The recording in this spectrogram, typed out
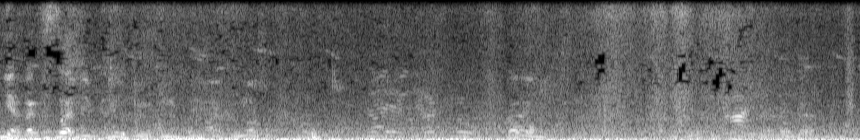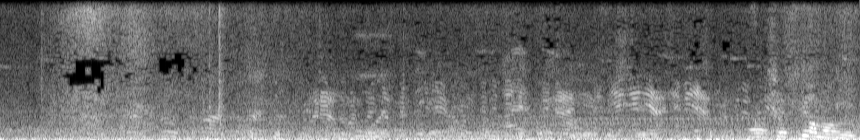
Нет, так сзади бьют, не понимаешь, ты можешь. Колонку. Шестема выйдет.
